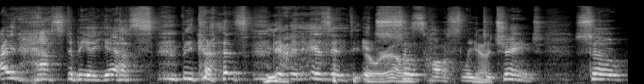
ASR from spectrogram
it has to be a yes because if it isn't, it's so costly to change. So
